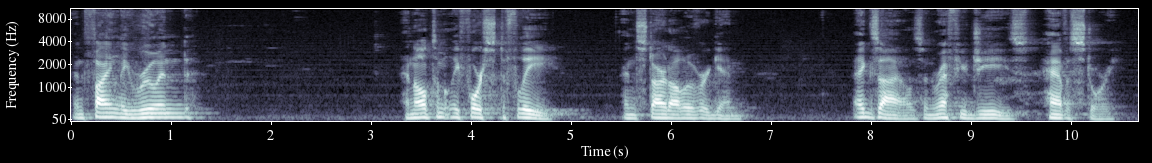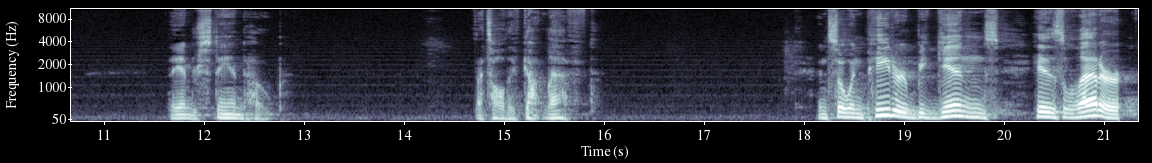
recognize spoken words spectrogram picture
and finally ruined and ultimately forced to flee and start all over again. Exiles and refugees have a story. They understand hope. That's all they've got left. And so when Peter begins his letter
